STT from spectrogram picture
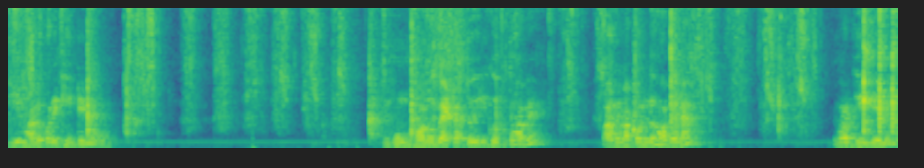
দিয়ে ভালো করে ঘেঁটে নেব। এবং ঘন ব্যাটার তৈরি করতে হবে, পাতলা করলে হবে না। এবার ভেজে নেব।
